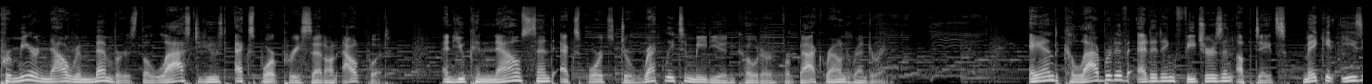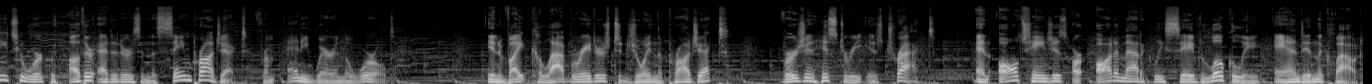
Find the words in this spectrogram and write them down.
Premiere now remembers the last used export preset on output, and you can now send exports directly to Media Encoder for background rendering and collaborative editing features and updates make it easy to work with other editors in the same project from anywhere in the world. Invite collaborators to join the project, version history is tracked, and all changes are automatically saved locally and in the cloud.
